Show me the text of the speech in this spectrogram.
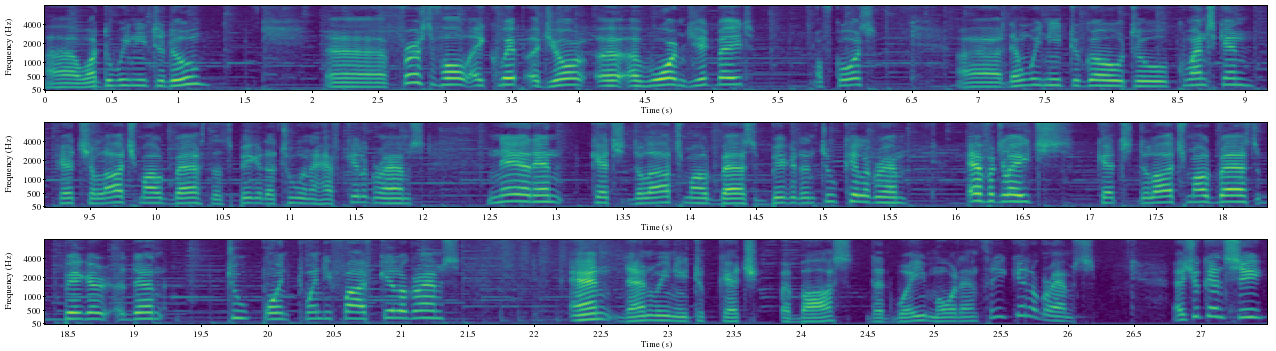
Uh, what do we need to do? Uh, first of all, equip a, uh, a worm jigbait, of course. Uh, then we need to go to Quanchkin, catch a largemouth bass that's bigger than 2.5 kilograms. Neherrin, catch the largemouth bass bigger than 2 kilograms. Everglades, catch the largemouth bass bigger than 2.25 kilograms. And then we need to catch a bass that weigh more than 3 kilograms. As you can see,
